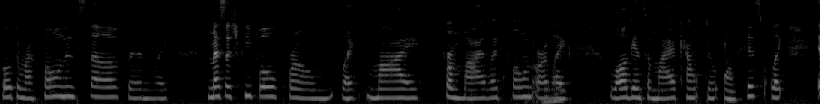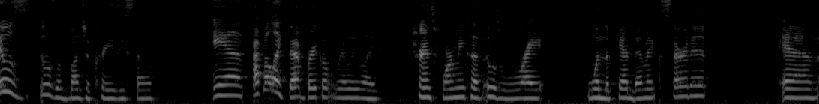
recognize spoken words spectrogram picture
go through my phone and stuff and, like, message people from, like, my, from my, like, phone or, mm-hmm. like, log into my account through on his like it was it was a bunch of crazy stuff and I felt like that breakup really like transformed me because it was right when the pandemic started. And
